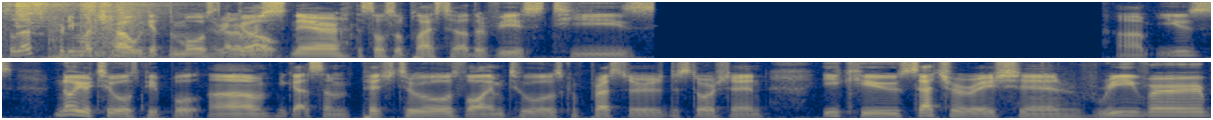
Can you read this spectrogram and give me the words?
So that's pretty much how we get the most out of our snare. This also applies to other VSTs. Um, use know your tools, people. Um, you got some pitch tools, volume tools, compressors, distortion, EQ, saturation, reverb,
